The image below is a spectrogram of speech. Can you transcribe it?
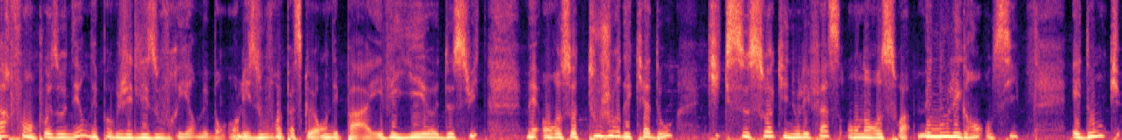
parfois empoisonnés, on n'est pas obligé de les ouvrir, mais bon, on les ouvre parce qu'on n'est pas éveillé euh, de suite. Mais on reçoit toujours des cadeaux, qui que ce soit qui nous les fasse, on en reçoit. Mais nous, les grands aussi. Et donc,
